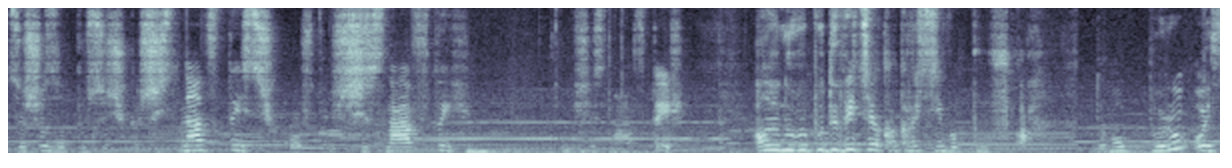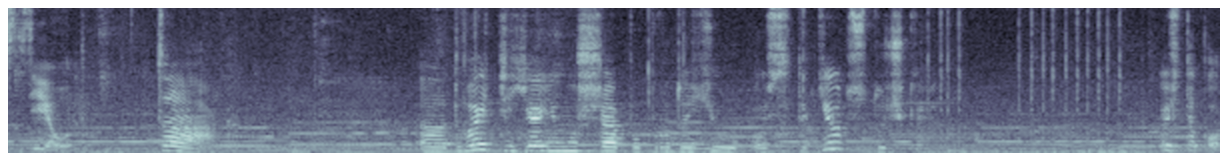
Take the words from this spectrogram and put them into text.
Це що за пусочка? 16 тисяч коштує. 16 тисяч. 16 тисяч. Але ну ви подивіться, яка красива пушка. Тому беру ось ці от. Так. Е, давайте я йому ще попродаю ось такі от штучки. Ось тако.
